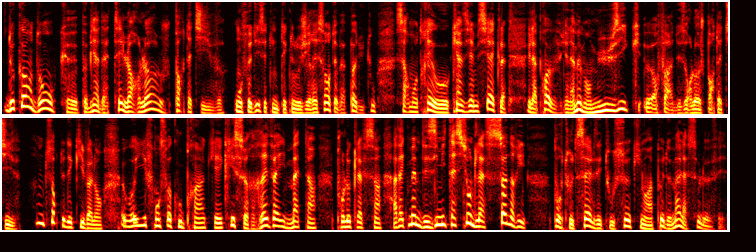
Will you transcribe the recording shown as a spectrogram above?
De quand donc euh, peut bien dater l'horloge portative? On se dit c'est une technologie récente, bah pas du tout. Ça remonterait au XVe siècle. Et la preuve, il y en a même en musique, euh, enfin des horloges portatives une sorte d'équivalent. Vous voyez François Couperin qui a écrit ce réveil matin pour le clavecin, avec même des imitations de la sonnerie pour toutes celles et tous ceux qui ont un peu de mal à se lever.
